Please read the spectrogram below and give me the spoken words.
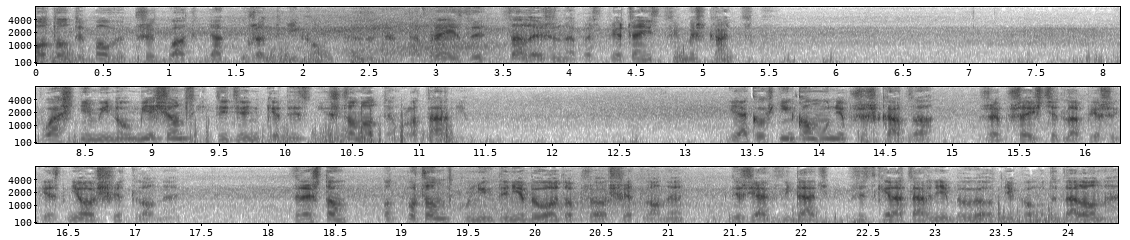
Oto typowy przykład, jak urzędnikom prezydenta Brejzy zależy na bezpieczeństwie mieszkańców. Właśnie minął miesiąc i tydzień, kiedy zniszczono tę latarnię. Jakoś nikomu nie przeszkadza, że przejście dla pieszych jest nieoświetlone. Zresztą od początku nigdy nie było dobrze oświetlone, gdyż jak widać wszystkie latarnie były od niego oddalone.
